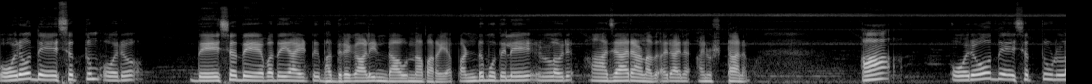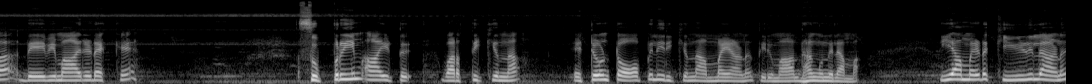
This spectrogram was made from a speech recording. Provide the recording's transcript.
ഓരോ ദേശത്തും ഓരോ ദേശദേവതയായിട്ട് ഭദ്രകാളി ഉണ്ടാവും എന്നാണ് പറയുക പണ്ട് മുതലേ ഉള്ള ഒരു ആചാരമാണത് ഒരു അനുഷ്ഠാനം. ആ ഓരോ ദേശത്തുള്ള ദേവിമാരുടെയൊക്കെ സുപ്രീം ആയിട്ട് വർത്തിക്കുന്ന ഏറ്റവും ടോപ്പിലിരിക്കുന്ന അമ്മയാണ് തിരുമാന്ധാങ്കുന്നിലമ്മ. ഈ അമ്മയുടെ കീഴിലാണ്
